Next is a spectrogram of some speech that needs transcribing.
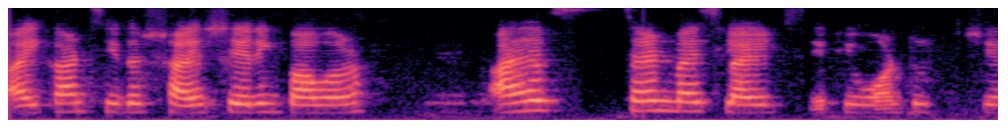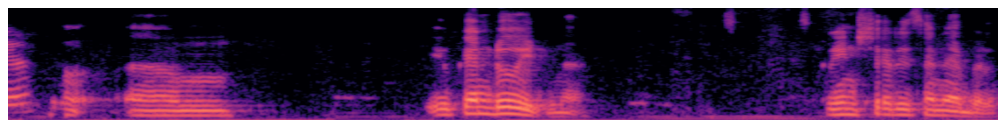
I can't see the sharing power. I have sent my slides if you want to share. Um, you can do it, ma'am. Screen share is enabled.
